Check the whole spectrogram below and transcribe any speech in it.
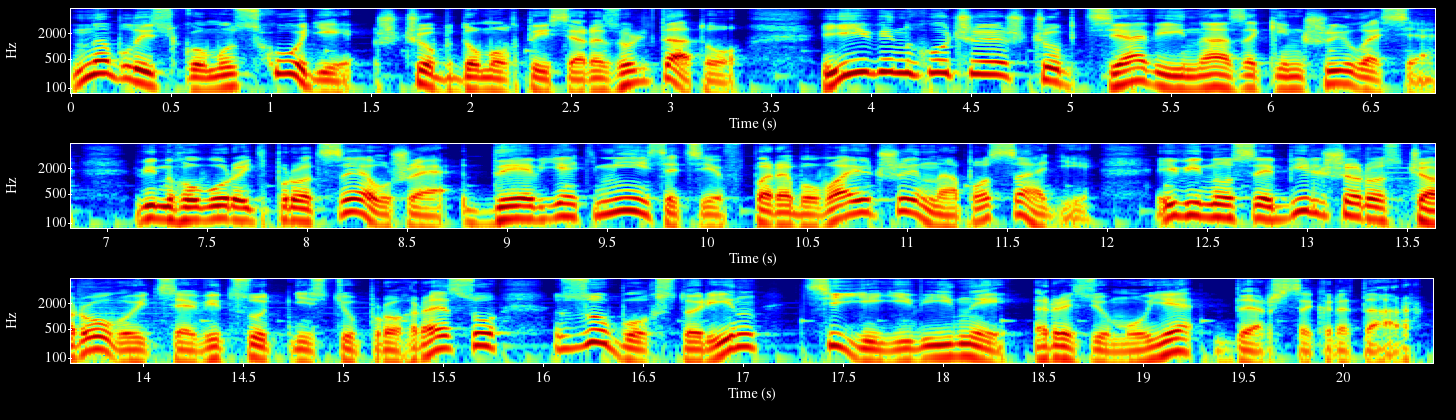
на Близькому Сході, щоб домогтися результату. І він хоче, щоб ця війна закінчилася. Він говорить про це уже 9 місяців, перебуваючи на посаді. І він усе більше розчаровується відсутністю прогресу з обох сторін цієї війни, резюмує держсекретар.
